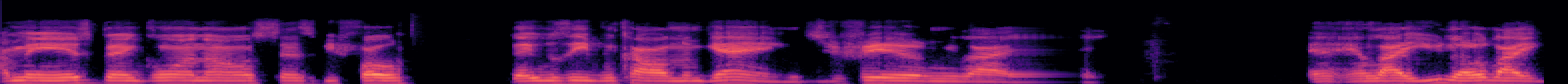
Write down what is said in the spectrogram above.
I mean, it's been going on since before they was even calling them gangs. You feel me? Like, and, and like, you know, like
